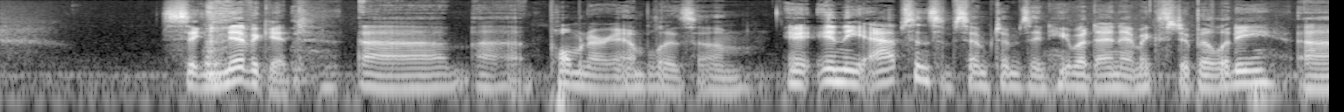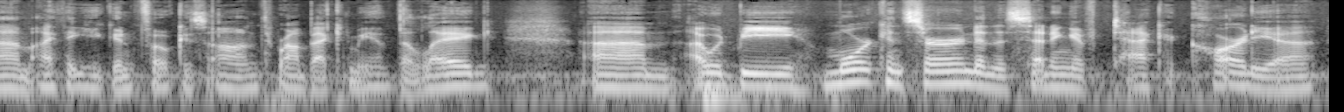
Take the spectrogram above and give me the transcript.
significant um, uh, pulmonary embolism. In, in, the absence of symptoms and hemodynamic stability, um, I think you can focus on thrombectomy of the leg. Um, I would be more concerned in the setting of tachycardia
